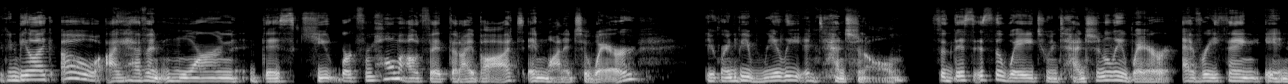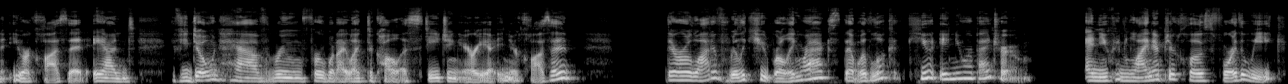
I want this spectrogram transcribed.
you're going to be like, oh, I haven't worn this cute work from home outfit that I bought and wanted to wear. You're going to be really intentional. So, this is the way to intentionally wear everything in your closet. And if you don't have room for what I like to call a staging area in your closet, there are a lot of really cute rolling racks that would look cute in your bedroom. And you can line up your clothes for the week,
